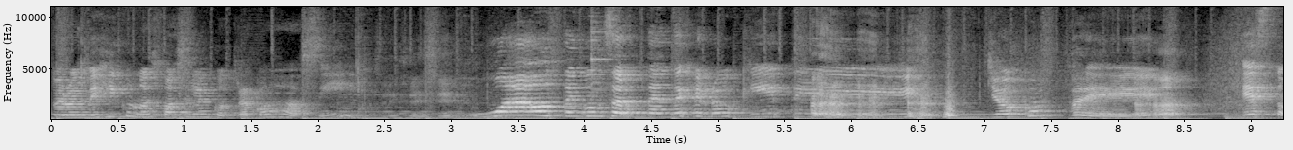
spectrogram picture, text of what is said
pero en México no es fácil encontrar cosas así. Sí, sí, sí. ¡Wow! Tengo un sartén de Hello Kitty. Yo compré Ajá. esto.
